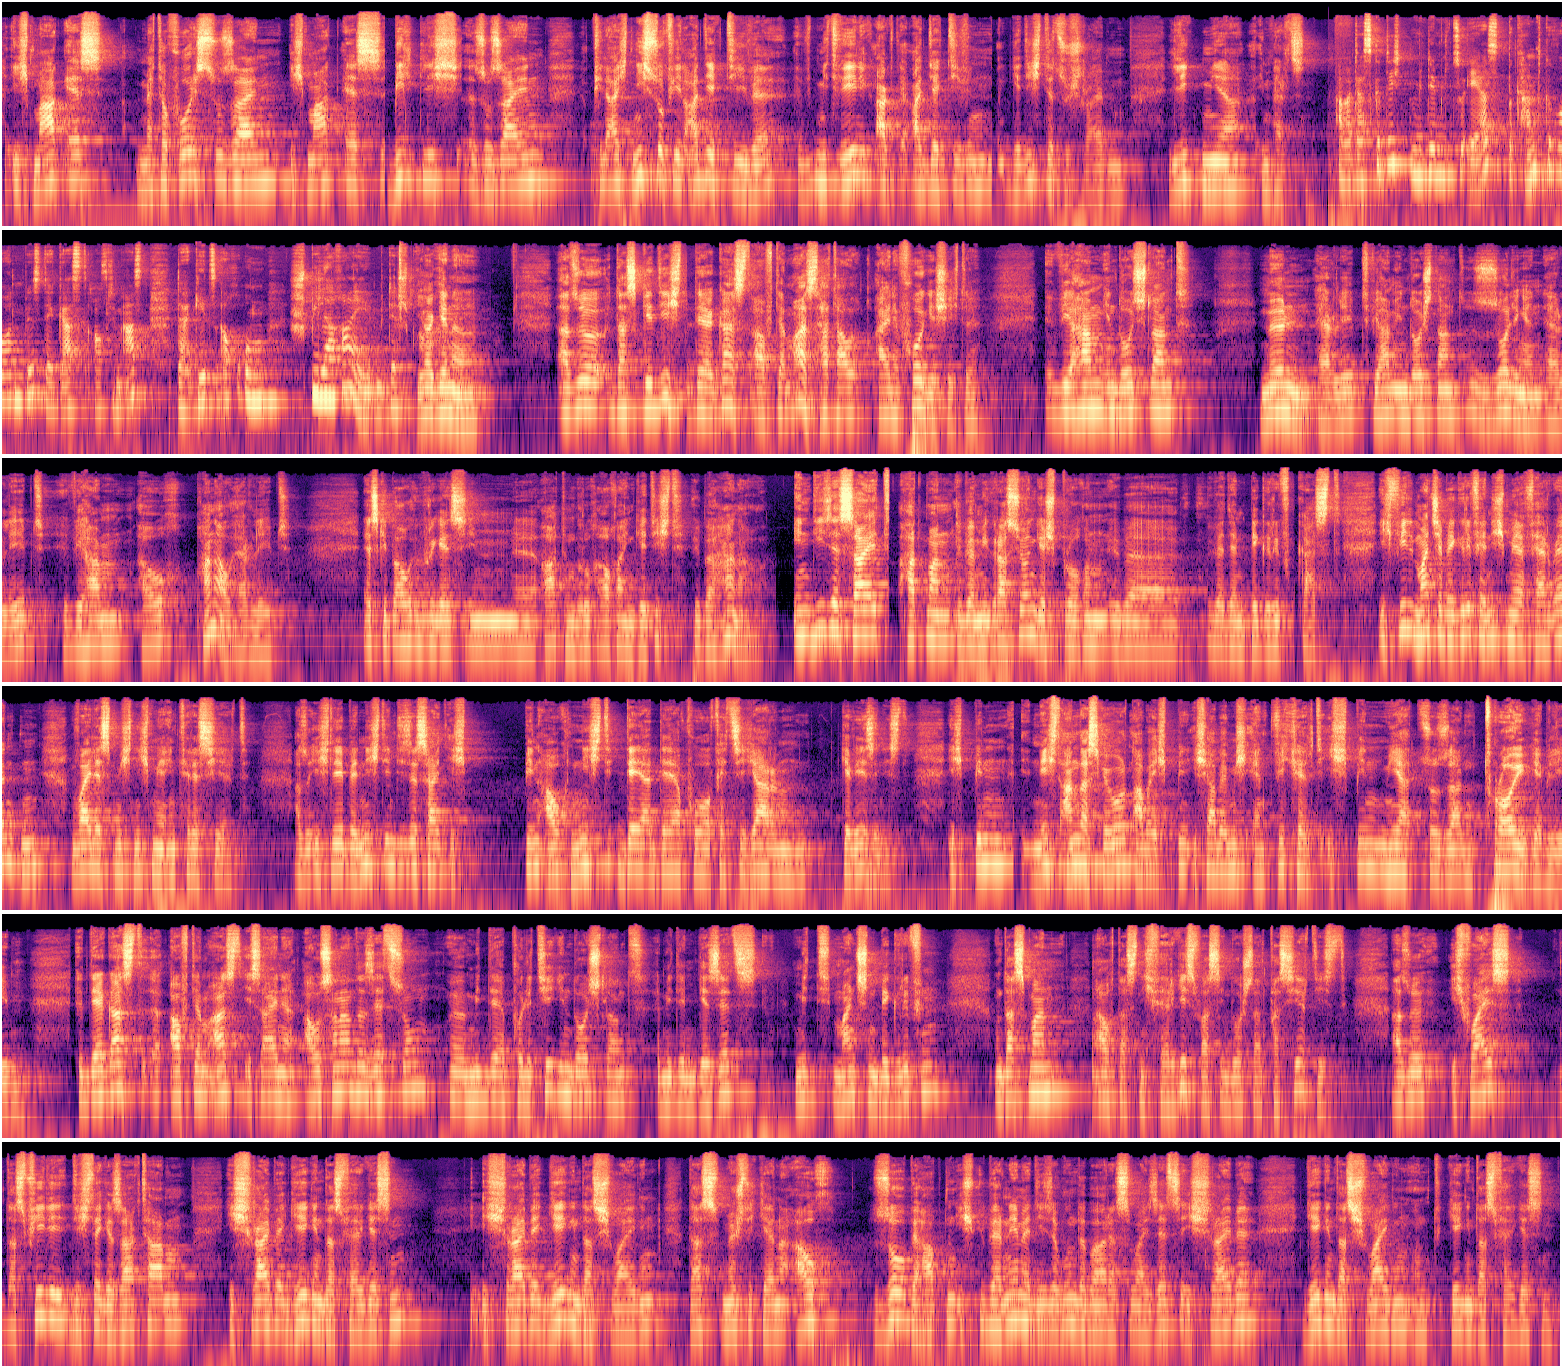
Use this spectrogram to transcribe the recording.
Ich mag es, metaphorisch zu sein, ich mag es, bildlich zu sein, vielleicht nicht so viel Adjektive, mit wenig Adjektiven Gedichte zu schreiben, liegt mir im Herzen. Aber das Gedicht, mit dem du zuerst bekannt geworden bist, der Gast auf dem Ast, da geht es auch um Spielerei mit der Sprache. Ja, genau. Also das Gedicht Der Gast auf dem Ast hat auch eine Vorgeschichte. Wir haben in Deutschland Mölln erlebt, wir haben in Deutschland Solingen erlebt, wir haben auch Hanau erlebt. Es gibt auch übrigens im äh, Atembruch auch ein Gedicht über Hanau. In dieser Zeit hat man über Migration gesprochen, über, über den Begriff Gast. Ich will manche Begriffe nicht mehr verwenden, weil es mich nicht mehr interessiert. Also ich lebe nicht in dieser Zeit, ich bin auch nicht der, der vor 40 Jahren gewesen ist. Ich bin nicht anders geworden, aber ich, bin, ich habe mich entwickelt. Ich bin mir sozusagen treu geblieben. Der Gast äh, auf dem Ast ist eine Auseinandersetzung äh, mit der Politik in Deutschland, mit dem Gesetz, mit manchen Begriffen und dass man auch das nicht vergisst, was in Deutschland passiert ist. Also ich weiß, dass viele Dichter gesagt haben, ich schreibe gegen das Vergessen, ich schreibe gegen das Schweigen. Das möchte ich gerne auch so behaupten. Ich übernehme diese wunderbaren zwei Sätze. Ich schreibe gegen das Schweigen und gegen das Vergessen.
